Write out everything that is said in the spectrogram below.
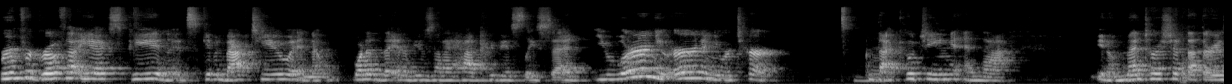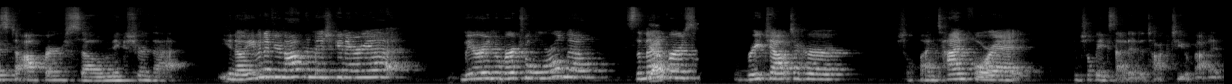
room for growth at EXP and it's given back to you. And one of the interviews that I had previously said, you learn, you earn, and you return. Mm-hmm. That coaching and that, you know, mentorship that there is to offer. So make sure that, you know, even if you're not in the Michigan area, we're in a virtual world now. It's the metaverse. Yep. Reach out to her. She'll find time for it and she'll be excited to talk to you about it.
